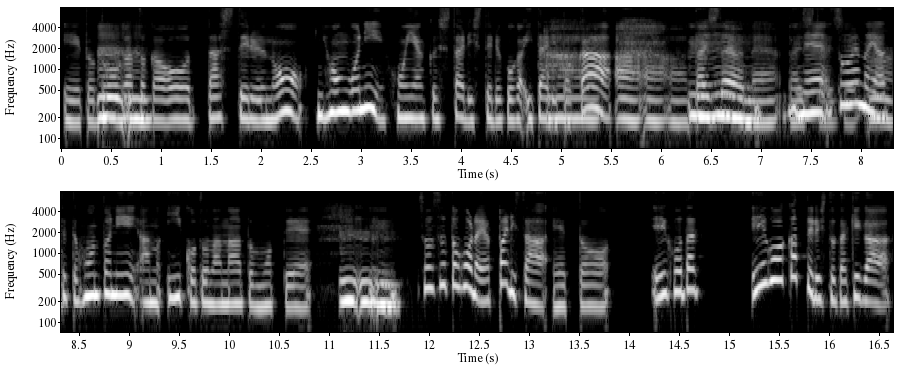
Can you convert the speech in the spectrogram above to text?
えっ、と、うんうん動画とかを出してるのを日本語に翻訳したりしてる子がいたりとか、あーあーあー大事だよね。うん大事。ね、そういうのやってて本当に、あの、いいことだなと思って、うんうんううんん。そうするとほら、やっぱりさ、えっ、と、英語だ、英語わかってる人だけが、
